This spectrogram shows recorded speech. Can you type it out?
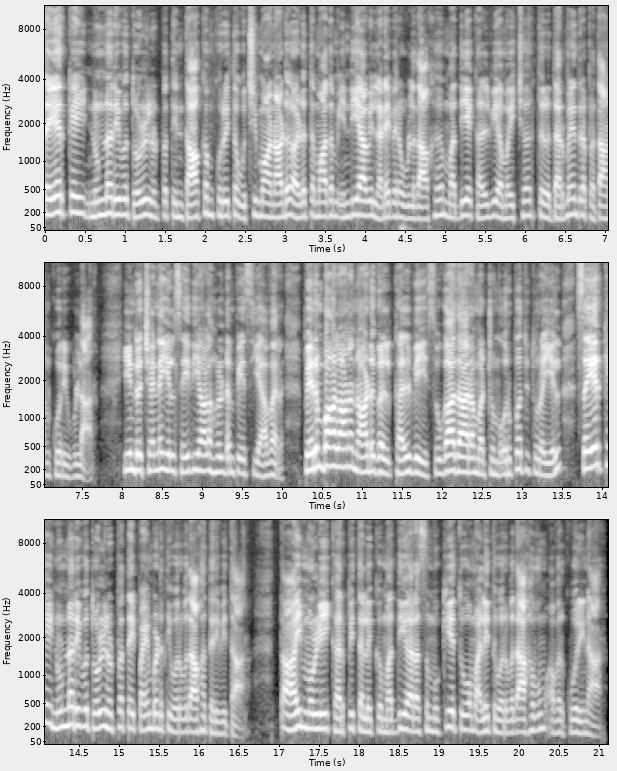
செயற்கை நுண்ணறிவு தொழில்நுட்பத்தின் தாக்கம் குறித்த உச்சிமாநாடு அடுத்த மாதம் இந்தியாவில் நடைபெறவுள்ளதாக மத்திய கல்வி அமைச்சர் திரு தர்மேந்திர பிரதான் கூறியுள்ளார். இன்று சென்னையில் செய்தியாளர்களிடம் பேசிய அவர் பெரும்பாலான நாடுகள் கல்வி சுகாதாரம் மற்றும் உற்பத்தி துறையில் செயற்கை நுண்ணறிவு தொழில்நுட்பத்தை பயன்படுத்தி வருவதாக தெரிவித்தார். தாய்மொழி கற்பித்தலுக்கு மத்திய அரசு முக்கியத்துவம் அளித்து வருவதாகவும் அவர் கூறினார்.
